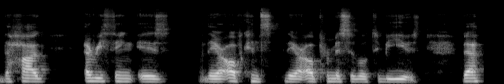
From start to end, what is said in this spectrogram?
the Hag, everything is they are all they are all permissible to be used. However,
